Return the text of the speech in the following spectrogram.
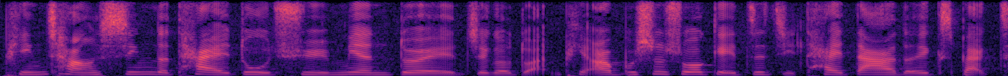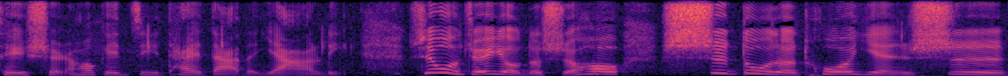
平常心的态度去面对这个短片，而不是说给自己太大的 expectation，然后给自己太大的压力。所以我觉得有的时候适度的拖延是，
